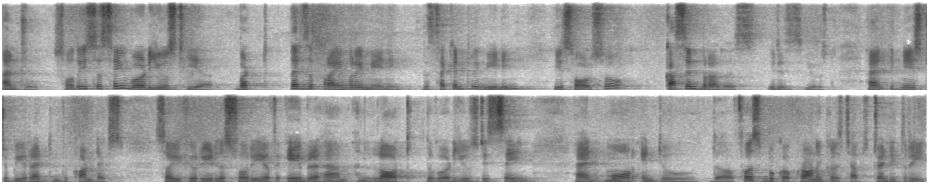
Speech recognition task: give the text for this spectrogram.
Andrew. So this is the same word used here, but that is a primary meaning. The secondary meaning is also cousin brothers. It is used, and it needs to be read in the context. So if you read the story of Abraham and Lot, the word used is same, and more into the first book of Chronicles, chapter 23,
